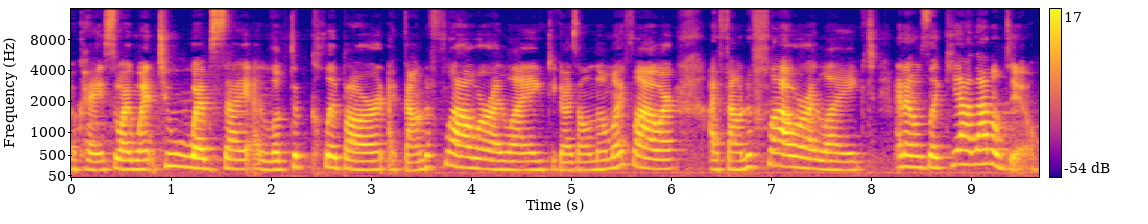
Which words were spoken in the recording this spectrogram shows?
okay? So i went to a website i looked up clip art i found a flower i liked. You guys all know my flower. I found a flower i liked and i was like yeah that'll do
